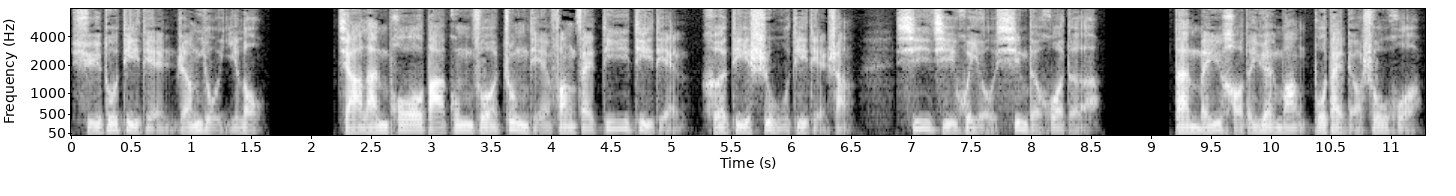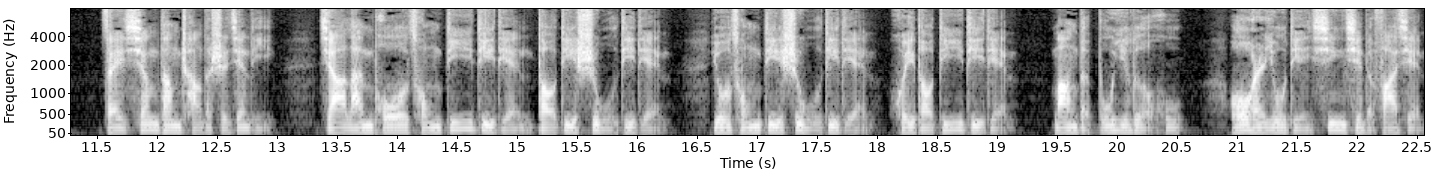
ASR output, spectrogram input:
许多地点仍有遗漏。贾兰坡把工作重点放在第一地点和第十五地点上，希冀会有新的获得。但美好的愿望不代表收获，在相当长的时间里，贾兰坡从第一地点到第十五地点，又从第十五地点回到第一地点，忙得不亦乐乎。偶尔有点新鲜的发现，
